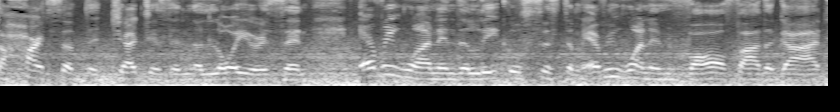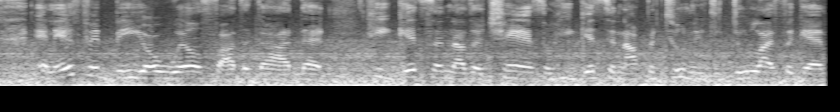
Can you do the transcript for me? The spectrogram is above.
the hearts of the judges and the lawyers and everyone in the legal system, everyone involved, Father God. And if it be your will, Father God, that he gets another chance or he gets an opportunity to do life again,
